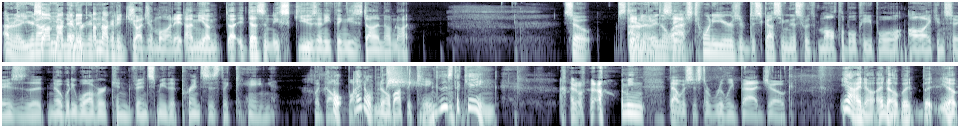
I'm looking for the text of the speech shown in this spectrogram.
I don't know. You're not. so I'm not going to I'm not going to judge him on it. I mean, I'm, uh, it doesn't excuse anything he's done. I'm not. So standing know. In the last 20 years of discussing this with multiple people, all I can say is, that nobody will ever convince me that Prince is the king. But Oh, I don't know about the king. Who's the king? I don't know. I mean, That was just a really bad joke. yeah, I know, I know, but but you know,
